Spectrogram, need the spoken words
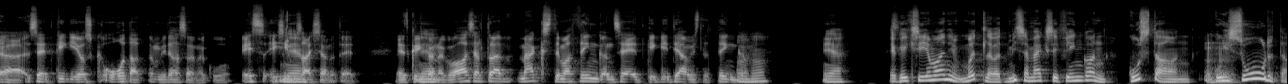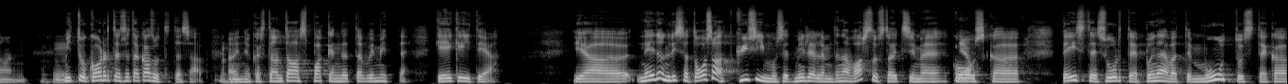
äh, see, et keegi ei oska oodata, mida sa nagu es esimese yeah. asjana teed. et kõik yeah. on nagu, aa sealt tuleb Max, tema thing on see, et keegi ei tea, mis ta thing on mm. Mhm. jah, ja kõik siiamaani mõtlevad, mis see Maxi Fing on, kus ta on mm, -hmm. kui Mhm. suur ta on mm, -hmm. mitu korda seda kasutada saab, Mhm. on ju, kas ta on taaspakendatav või mitte, keegi ei tea. Ja need on lihtsalt osad küsimused, millele me täna vastust otsime koos ja. ka teiste suurte põnevate muutustega,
